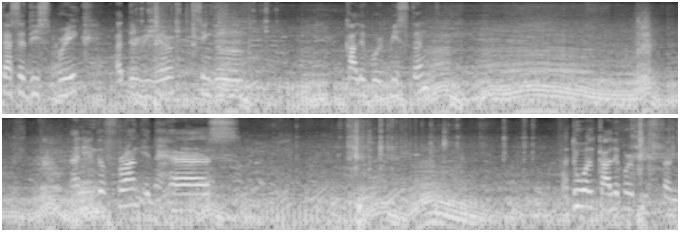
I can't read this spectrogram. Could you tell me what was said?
It has a disc brake at the rear, single caliper piston. And in the front it has a dual caliper piston.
